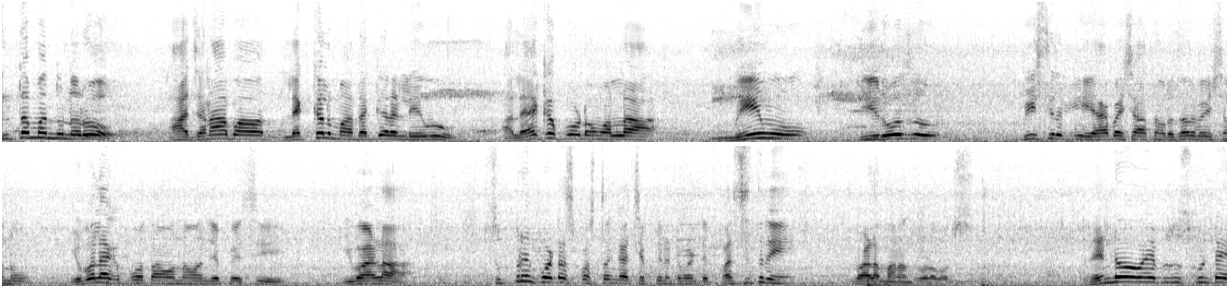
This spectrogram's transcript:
ఎంతమంది ఉన్నారో ఆ జనాభా లెక్కలు మా దగ్గర లేవు. ఆ లేకపోవడం వల్ల మేము ఈరోజు బీసీలకి యాభై శాతం రిజర్వేషన్ ఇవ్వలేకపోతా ఉన్నామని చెప్పేసి ఇవాళ సుప్రీంకోర్టు స్పష్టంగా చెప్పినటువంటి పరిస్థితిని ఇవాళ మనం చూడవచ్చు. రెండవ వైపు చూసుకుంటే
